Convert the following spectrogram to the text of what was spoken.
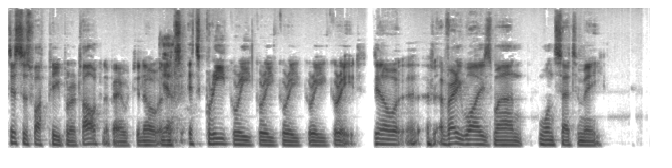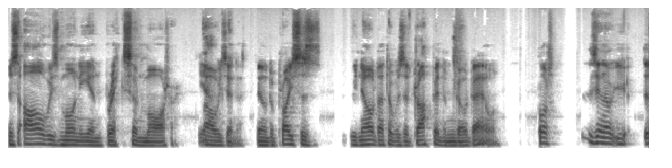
this is what people are talking about, you know, and yeah. it's it's greed, greed, greed, greed, greed, greed. You know, a, a, very wise man once said to me, "There's always money in bricks and mortar, yeah. always in it. You know, the prices. We know that there was a drop in them go down, but you know, you, the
